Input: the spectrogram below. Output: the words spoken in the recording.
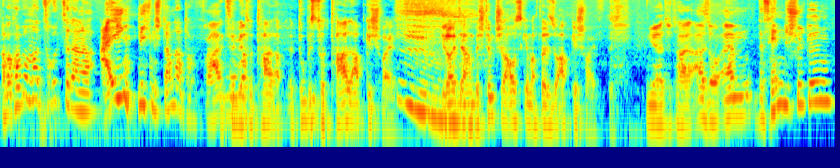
Aber kommen wir mal zurück zu deiner eigentlichen Standardfrage. Jetzt sind wir total ab, du bist total abgeschweift. Die Leute haben bestimmt schon ausgemacht, weil du so abgeschweift bist. Ja, total. Also, ähm, das Händeschütteln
